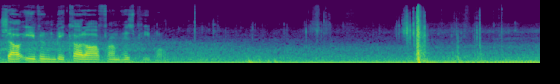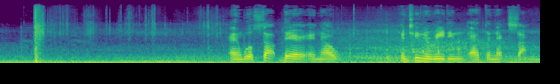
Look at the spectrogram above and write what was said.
shall even be cut off from his people. And we'll stop there and I'll continue reading at the next stop.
